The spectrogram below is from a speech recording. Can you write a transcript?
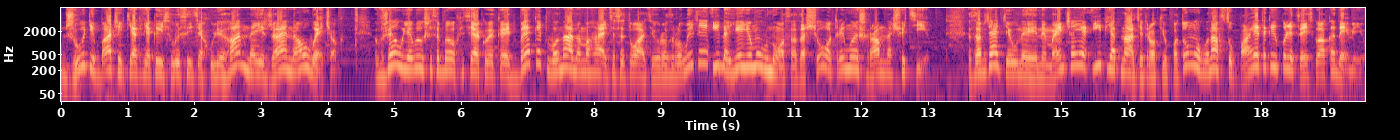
Джуді бачить, як якийсь лисиця хуліган наїжджає на овечок. Вже уявивши себе офіцеркою Кейт Бекет, вона намагається ситуацію розрулити і дає йому в носа, за що отримує шрам на щоці. Завзяття у неї не меншає, і 15 років по тому вона вступає таки в поліцейську академію.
